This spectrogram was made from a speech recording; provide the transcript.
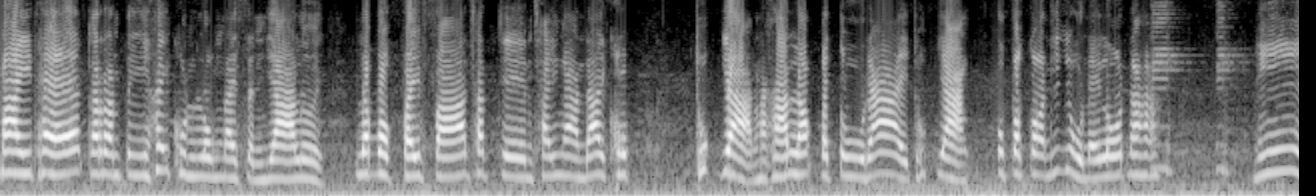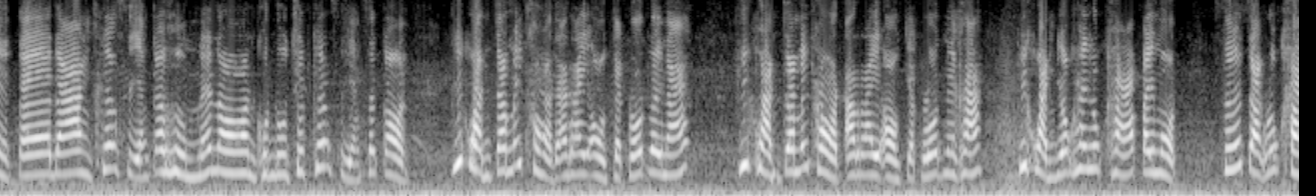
ไม่แท้การันตีให้คุณลงในสัญญาเลย ระบบไฟฟ้าชัดเจนใช้งานได้ครบทุกอย่างนะคะ ล็อกประตูได้ทุกอย่างอุปกรณ์ที่อยู่ในรถนะคะ นี่แต่ดังเครื่องเสียงกระหึ่มแน่นอน คุณดูชุดเครื่องเสียงซะก่อน พี่ขวัญจะไม่ถอดอะไรออกจากรถเลยนะ พี่ขวัญจะไม่ถอดอะไรออกจากรถนะคะ พี่ขวัญยกให้ลูกค้าไปหมด ซื้อจากลูกค้า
